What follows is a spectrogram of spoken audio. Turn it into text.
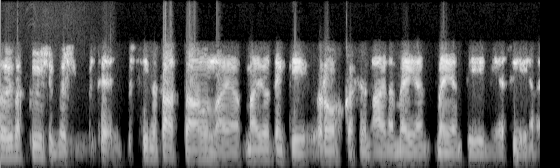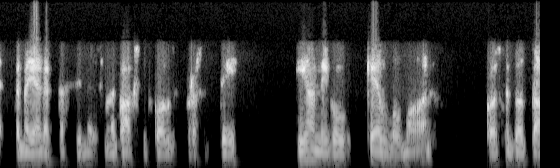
On hyvä kysymys. Se, siinä saattaa olla ja mä jotenkin rohkaisen aina meidän, meidän tiimiä siihen, että me jätettäisiin sinne 20-30 prosenttia ihan niin kuin kellumaan, koska tota,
